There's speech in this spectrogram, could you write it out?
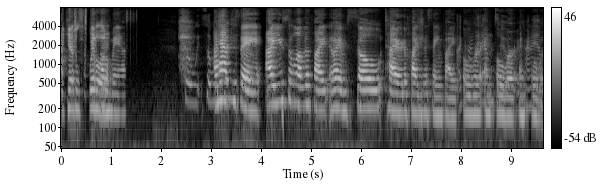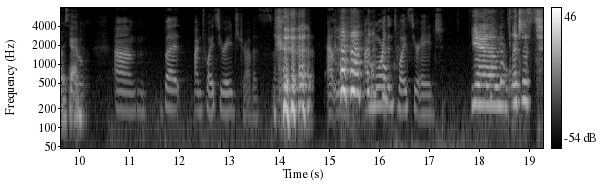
you can't just twiddle oh them. man. So we, so we I have to say, I used to love the fight, and I am so tired of fighting the same fight I kinda over and too. over I and over again. Um, but I'm twice your age, Travis. so at least I'm more than twice your age. yeah, it's just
